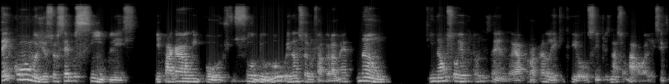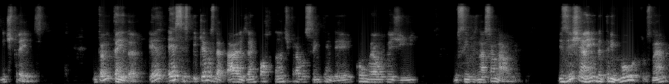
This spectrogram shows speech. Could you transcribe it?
Tem como, Gilson, eu sendo simples e pagar o imposto sobre o lucro e não sobre o faturamento? Não. que não sou eu que estou dizendo, é a própria lei que criou o Simples Nacional, a Lei 123. Então, entenda, esses pequenos detalhes é importante para você entender como é o regime do Simples Nacional. Existem ainda tributos né,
